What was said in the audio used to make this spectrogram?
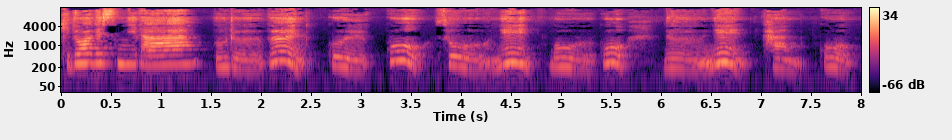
기도하겠습니다. 무릎은 꿇고, 손은 모으고, 눈은 감고,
